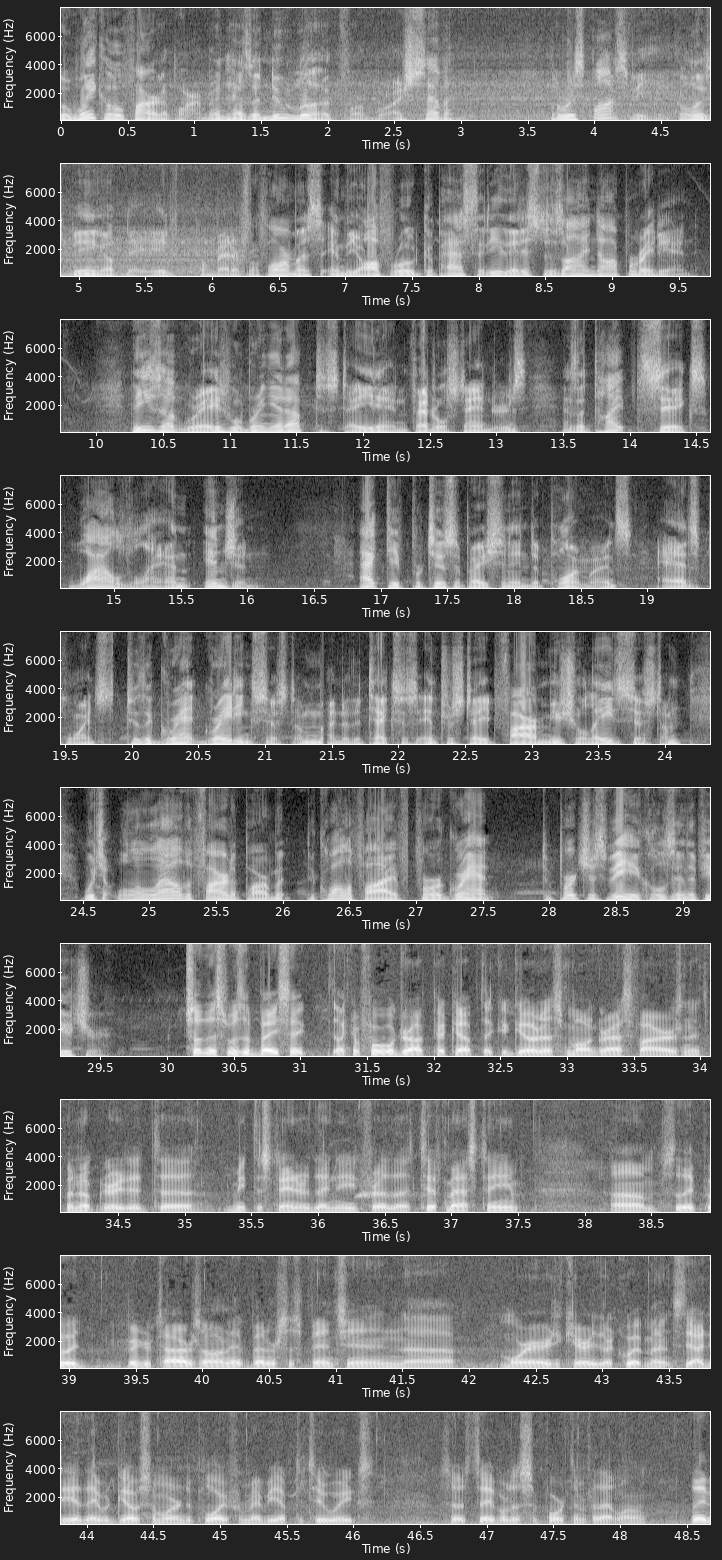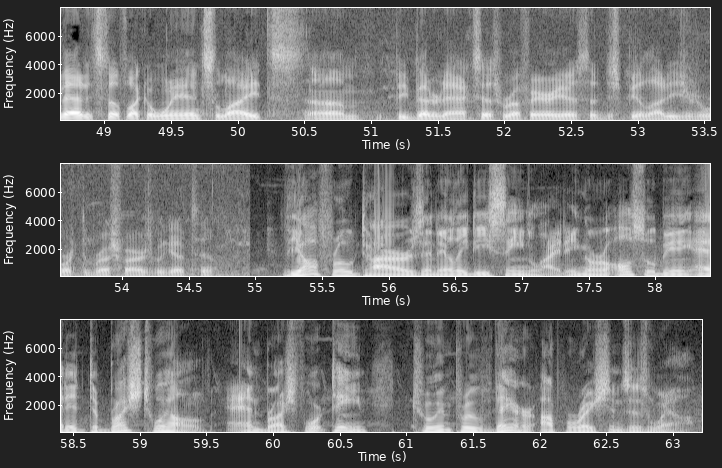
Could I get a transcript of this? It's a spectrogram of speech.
The Waco Fire Department has a new look for Brush 7. The response vehicle is being updated for better performance in the off road capacity that it's designed to operate in. These upgrades will bring it up to state and federal standards as a Type 6 wildland engine. Active participation in deployments adds points to the grant grading system under the Texas Interstate Fire Mutual Aid System, which will allow the fire department to qualify for a grant to purchase vehicles in the future. So this was a basic, like a four-wheel drive pickup that could go to small grass fires, and it's been upgraded to meet the standard they need for the TIFMAS team. Um, so they put bigger tires on it, better suspension, uh, more area to carry their equipment. It's the idea they would go somewhere and deploy for maybe up to two weeks, so it's able to support them for that long. They've added stuff like a winch, lights, um, be better to access rough areas, so it'd just be a lot easier to work the brush fires we go to. The off road tires and LED scene lighting are also being added to Brush 12 and Brush 14 to improve their operations as well.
